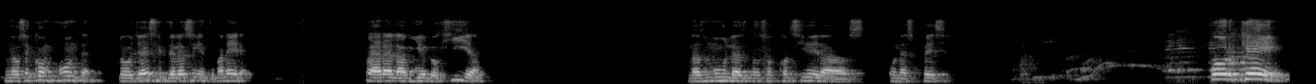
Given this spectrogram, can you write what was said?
No se confundan. Lo voy a decir de la siguiente manera. Para la biología, las mulas no son consideradas una especie. ¿Por qué?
